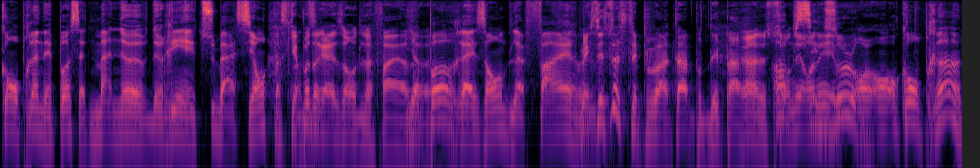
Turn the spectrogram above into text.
comprenait pas cette manœuvre de réintubation. Parce qu'il n'y a pas de raison de le faire. Il n'y a pas raison de le faire. Mais c'est ça, c'est épouvantable pour des parents. Ah, c'est dur, on, comprend.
